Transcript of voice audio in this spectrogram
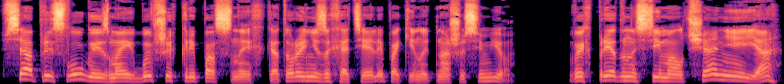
Вся прислуга из моих бывших крепостных, которые не захотели покинуть нашу семью. В их преданности и молчании я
